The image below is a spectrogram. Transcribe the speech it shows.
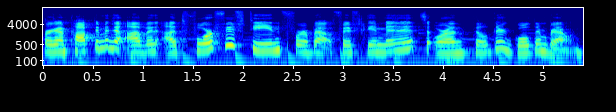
We're gonna pop them in the oven at 415 for about 15 minutes or until they're golden brown.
